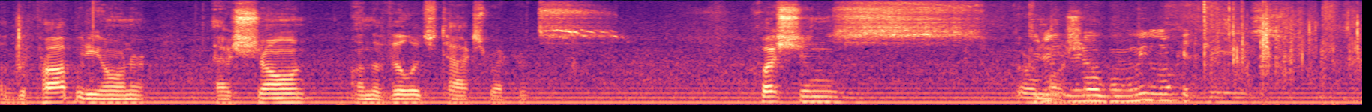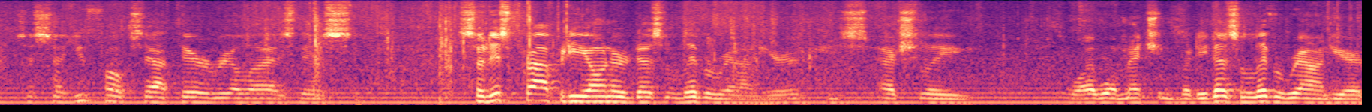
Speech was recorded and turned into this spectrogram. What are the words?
of the property owner as shown on the village tax records. Questions or You know- You know, when we look at these, just so you folks out there realize this, so this property owner doesn't live around here. He's actually, well, I won't mention, but he doesn't live around here.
